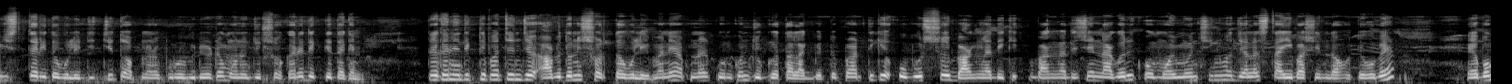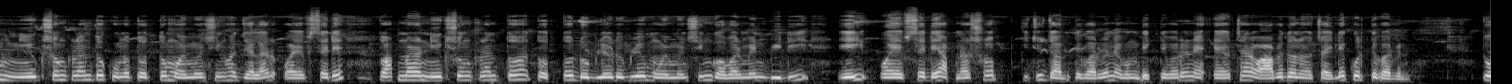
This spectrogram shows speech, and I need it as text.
বিস্তারিত বলে দিচ্ছি, তো আপনারা পুরো ভিডিওটা মনোযোগ সহকারে দেখতে থাকেন। তো এখানে দেখতে পাচ্ছেন যে আবেদনের শর্তাবলী মানে আপনার কোন কোন যোগ্যতা লাগবে। তো প্রার্থীকে অবশ্যই বাংলাদেশি বাংলাদেশের নাগরিক ও ময়মনসিংহ জেলার স্থায়ী বাসিন্দা হতে হবে এবং নিয়োগ সংক্রান্ত কোনো তথ্য ময়মনসিংহ জেলার ওয়েবসাইটে। তো আপনারা নিয়োগ সংক্রান্ত তথ্য W W Mymensingh government BD এই ওয়েবসাইটে আপনারা সব কিছু জানতে পারবেন এবং দেখতে পারবেন। এছাড়াও আবেদনও চাইলে করতে পারবেন। তো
